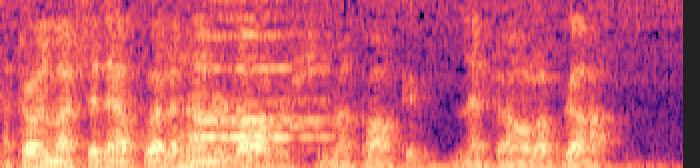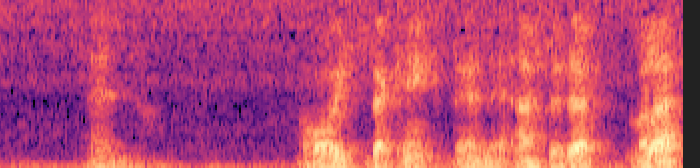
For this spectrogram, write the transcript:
I told him, I said, I've got a hundred dollars in my pocket, and that's all I've got. And oh, he said, I can't stand that. I said, that, well, that's,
